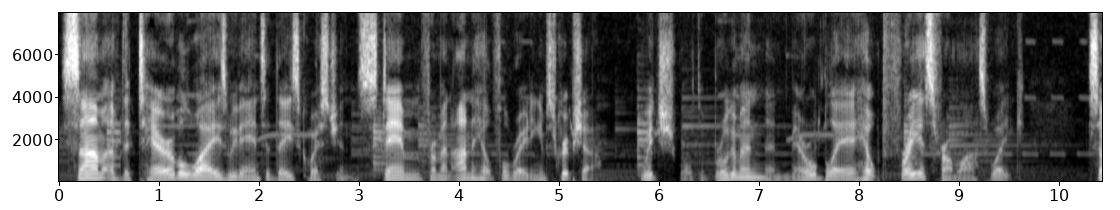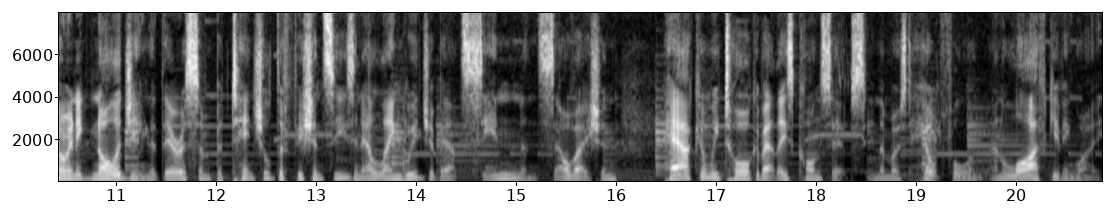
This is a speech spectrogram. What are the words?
Some of the terrible ways we've answered these questions stem from an unhelpful reading of Scripture, which Walter Brueggemann and Merrill Blair helped free us from last week. So, in acknowledging that there are some potential deficiencies in our language about sin and salvation, how can we talk about these concepts in the most helpful and, life giving way?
